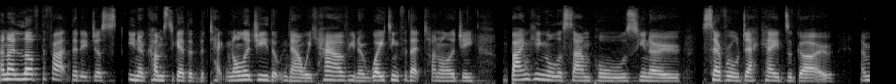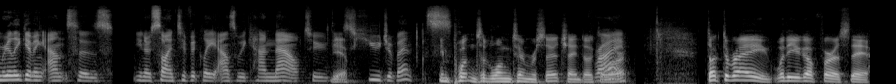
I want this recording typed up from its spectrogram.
And I love the fact that it just, you know, comes together the technology that now we have, you know, waiting for that technology, banking all the samples, you know, several decades ago, and really giving answers, you know, scientifically as we can now to these huge events. Importance of long term research, eh, Dr. Right. Dr. Ray, what do you got for us there?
